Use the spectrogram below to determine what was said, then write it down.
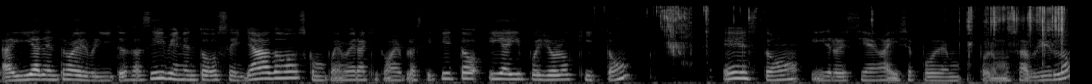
ahí adentro el brillito es así. Vienen todos sellados. Como pueden ver aquí con el plastiquito. Y ahí pues yo lo quito. Esto. Y recién ahí se podemos abrirlo.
